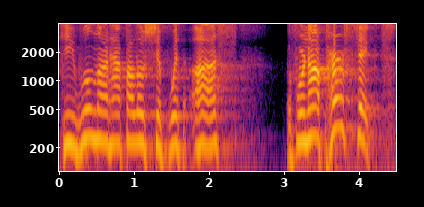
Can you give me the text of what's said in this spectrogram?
He will not have fellowship with us if we're not perfect.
